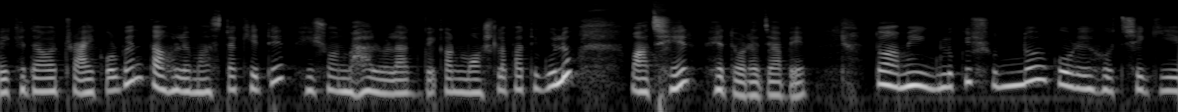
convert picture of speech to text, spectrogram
রেখে দেওয়া ট্রাই করবেন, তাহলে মাছটা খেতে ভীষণ ভালো লাগবে। কারণ মশলাপাতিগুলো মাছের ভেতরে যাবে। তো আমি এগুলোকে সুন্দর করে হচ্ছে গিয়ে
